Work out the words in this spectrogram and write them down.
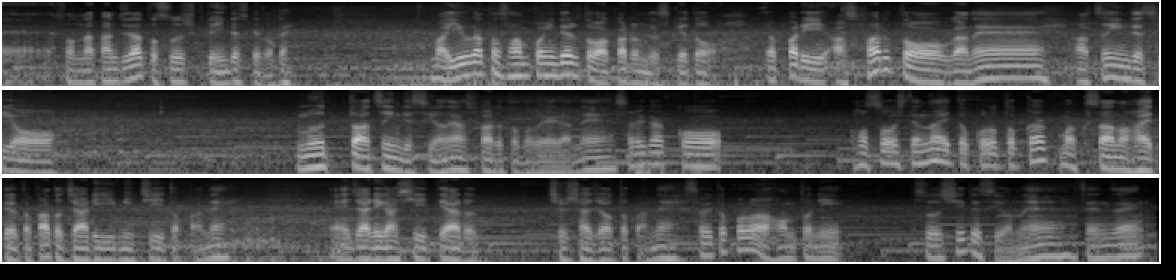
えー、そんな感じだと涼しくていいんですけどね。まあ夕方散歩に出ると分かるんですけどやっぱりアスファルトがね暑いんですよ。むっと暑いんですよねアスファルトの上がね。それがこう舗装してないところとか、まあ、草の生えてるとかあと砂利道とかね、えー、砂利が敷いてある駐車場とかね。そういうところは本当に涼しいですよね。全然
